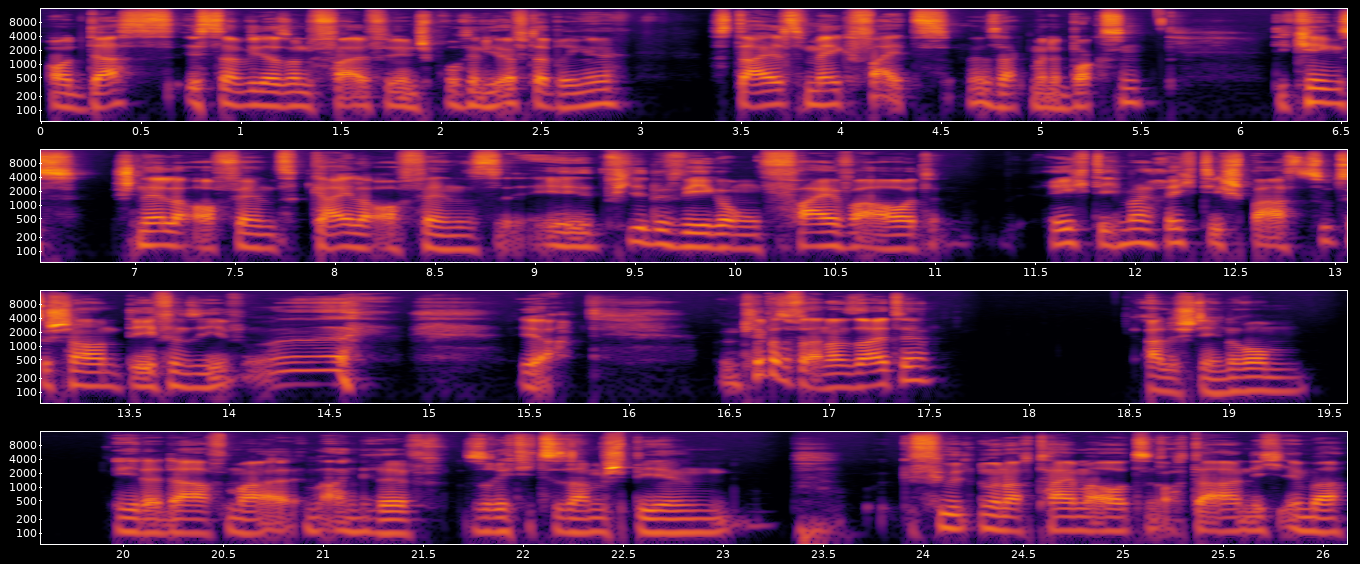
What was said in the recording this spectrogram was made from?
Und das ist dann wieder so ein Fall für den Spruch, den ich öfter bringe. Styles make fights, ne, sagt man im Boxen. Die Kings, schnelle Offense, geile Offense, eh, viel Bewegung, Five out, richtig, macht richtig Spaß zuzuschauen, defensiv, äh, ja. Und Clippers auf der anderen Seite, alle stehen rum, jeder darf mal im Angriff so richtig zusammenspielen, gefühlt nur nach Timeouts und auch da nicht immer,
